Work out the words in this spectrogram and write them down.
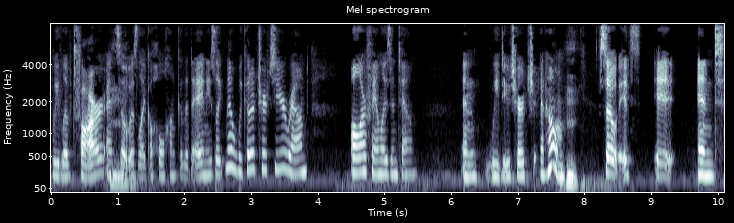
we lived far and so it was like a whole hunk of the day and he's like no we go to church year round all our families in town and we do church at home Hmm. so it's it and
